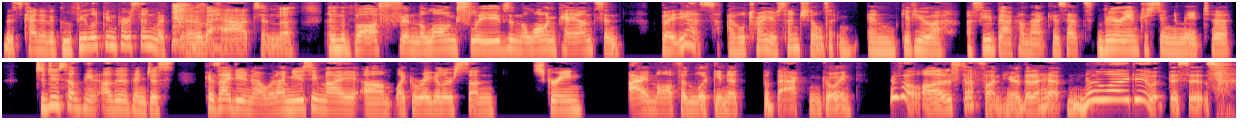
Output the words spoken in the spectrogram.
this kind of the goofy looking person with you know, the hat and the and the buff and the long sleeves and the long pants and but yes, I will try your sun shielding and give you a, a feedback on that because that's very interesting to me to to do something other than just because I do know when I'm using my um, like a regular sun screen, I'm often looking at the back and going, there's a lot of stuff on here that I have no idea what this is.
